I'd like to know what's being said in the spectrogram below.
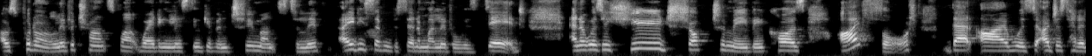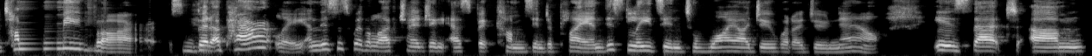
I was put on a liver transplant waiting list and given two months to live. 87% of my liver was dead. And it was a huge shock to me because I thought that I was, I just had a tummy virus. But apparently, and this is where the life changing aspect comes into play, and this leads into why I do what I do now, is that. Um,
